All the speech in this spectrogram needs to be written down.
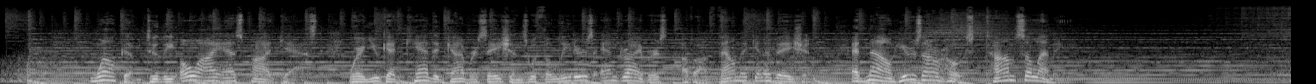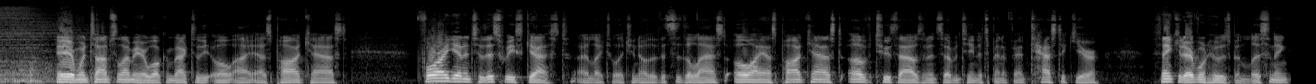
Welcome to the OIS Podcast, where you get candid conversations with the leaders and drivers of ophthalmic innovation. And now, here's our host, Tom Salemi. Hey everyone, Tom Salemi here. Welcome back to the OIS Podcast. Before I get into this week's guest, I'd like to let you know that this is the last OIS podcast of 2017. It's been a fantastic year. Thank you to everyone who has been listening.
